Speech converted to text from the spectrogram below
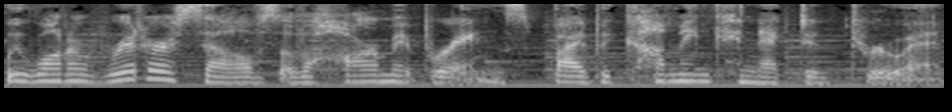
We want to rid ourselves of the harm it brings by becoming connected through it.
